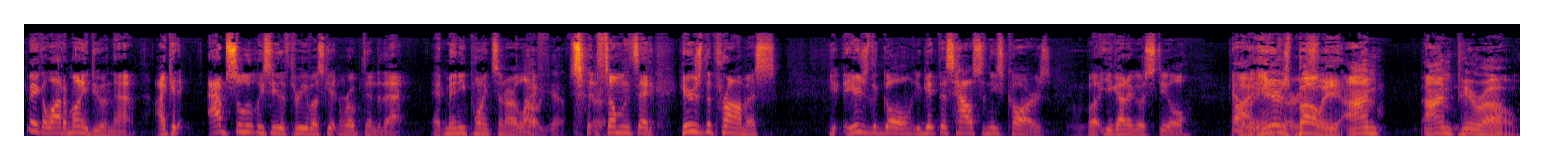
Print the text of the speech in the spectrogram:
you make a lot of money doing that. I could absolutely see the three of us getting roped into that at many points in our life. Oh, yeah, sure. Someone said, "Here's the promise. Here's the goal. You get this house and these cars, but you got to go steal." All right, catalytic here's converters." Bowie. I'm I'm Pierrot.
